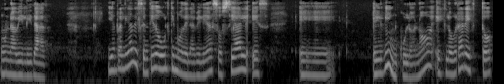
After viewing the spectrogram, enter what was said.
una habilidad. Y en realidad el sentido último de la habilidad social es eh, el vínculo, ¿no? Es lograr esto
